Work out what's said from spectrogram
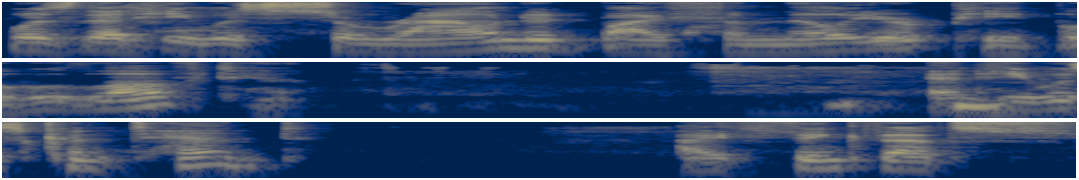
was that he was surrounded by familiar people who loved him. And he was content. I think that's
